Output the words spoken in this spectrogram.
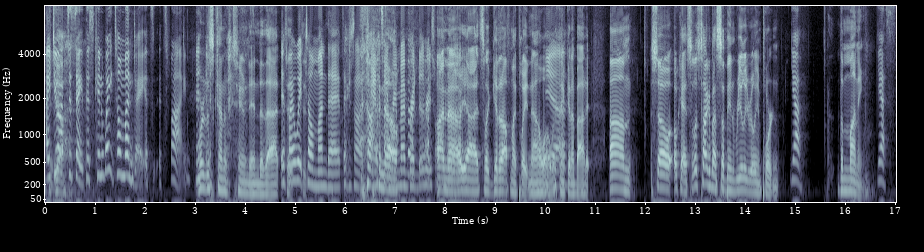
I do Yeah. have to say this can wait till Monday. It's, it's fine. We're just kind of tuned into that. If to- I wait to- till Monday, there's not a chance know. I remembered to respond. I know, yeah. It's like get it off my plate now while we're thinking about it. Um, so okay, so let's talk about something really, really important: Yeah. the money. Yes.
